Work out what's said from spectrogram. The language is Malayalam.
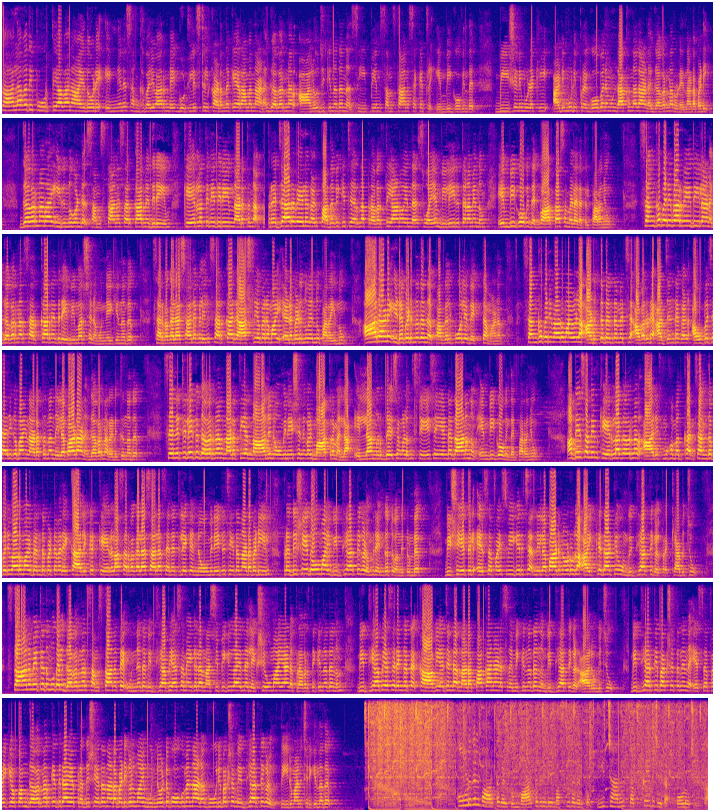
കാലാവധി പൂർത്തിയാവാനായതോടെ എങ്ങനെ സംഘപരിവാറിന്റെ ഗുഡ് ലിസ്റ്റിൽ കടന്നു കയറാമെന്നാണ് ഗവർണർ ആലോചിക്കുന്നതെന്ന് സി പി എം സംസ്ഥാന സെക്രട്ടറി എം വി ഗോവിന്ദൻ. ഭീഷണി മുഴക്കി അടിമുടി പ്രകോപനമുണ്ടാക്കുന്നതാണ് ഗവർണറുടെ നടപടി. ഗവർണറായി ഇരുന്നുകൊണ്ട് സംസ്ഥാന സർക്കാരിനെതിരെയും കേരളത്തിനെതിരെയും നടത്തുന്ന പ്രചാരവേലകൾ പദവിക്ക് ചേർന്ന പ്രവൃത്തിയാണോ എന്ന് സ്വയം വിലയിരുത്തണമെന്നും എം വി ഗോവിന്ദൻ വാർത്താ സമ്മേളനത്തിൽ പറഞ്ഞു. സംഘപരിവാർ വേദിയിലാണ് ഗവർണർ സർക്കാരിനെതിരെ വിമർശനം ഉന്നയിക്കുന്നത്. സർവകലാശാലകളിൽ സർക്കാർ രാഷ്ട്രീയപരമായി ഇടപെടുന്നു എന്ന് പറയുന്നു. ആരാണ് ഇടപെടുന്നതെന്ന് പകൽ പോലെ വ്യക്തമാണ്. സംഘപരിവാറുമായുള്ള അടുത്ത ബന്ധം വെച്ച് അവരുടെ അജണ്ടകൾ ഔപചാരികമായി നടത്തുന്ന നിലപാടാണ് ഗവർണർ എടുക്കുന്നത്. സെനറ്റിലേക്ക് ഗവർണർ നടത്തിയ നാല് നോമിനേഷനുകൾ മാത്രമല്ല എല്ലാ നിർദ്ദേശങ്ങളും സ്റ്റേ ചെയ്യേണ്ടതാണെന്നും എം വി ഗോവിന്ദൻ പറഞ്ഞു. അതേസമയം കേരള ഗവർണർ ആരിഫ് മുഹമ്മദ് ഖാൻ സംഘപരിവാറുമായി ബന്ധപ്പെട്ടവരെ കാലിക്കറ്റ് കേരള സർവകലാശാല സെനറ്റിലേക്ക് നോമിനേറ്റ് ചെയ്ത നടപടിയിൽ പ്രതിഷേധവുമായി വിദ്യാർത്ഥികളും രംഗത്ത് വന്നിട്ടുണ്ട്. വിഷയത്തിൽ എസ് എഫ് ഐ സ്വീകരിച്ച നിലപാടിനോടുള്ള ഐക്യദാർഢ്യവും വിദ്യാർത്ഥികൾ പ്രഖ്യാപിച്ചു. സ്ഥാനമേറ്റത് മുതൽ ഗവർണർ സംസ്ഥാനത്തെ ഉന്നത വിദ്യാഭ്യാസ മേഖല നശിപ്പിക്കുക എന്ന ലക്ഷ്യവുമായാണ് പ്രവർത്തിക്കുന്നതെന്നും വിദ്യാഭ്യാസ രംഗത്ത് കാവ്യ അജണ്ട നടപ്പാക്കാനാണ് ശ്രമിക്കുന്നതെന്നും വിദ്യാർത്ഥികൾ ആരോപിച്ചു. വിദ്യാർത്ഥി പക്ഷത്ത് നിന്ന് എസ് എഫ് ഐക്കൊപ്പം ഗവർണർക്കെതിരായ പ്രതിഷേധ നടപടികളുമായി മുന്നോട്ടു പോകുമെന്നാണ് ഭൂരിപക്ഷം വിദ്യാർത്ഥികളും തീരുമാനിച്ചിരിക്കുന്നത്. കൂടുതൽ വാർത്തകൾക്കും വാർത്തകളിലെ വസ്തുതകൾക്കും ഈ ചാനൽ സബ്സ്ക്രൈബ് ചെയ്ത് ഫോളോ ചെയ്യുക.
